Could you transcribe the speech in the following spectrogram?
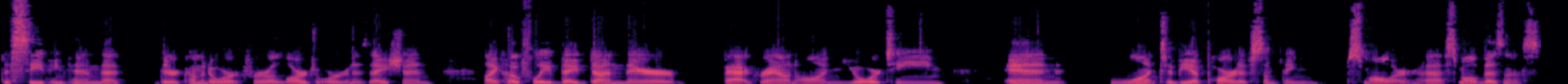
deceiving them that they're coming to work for a large organization. Like hopefully they've done their background on your team and want to be a part of something smaller, a small business.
